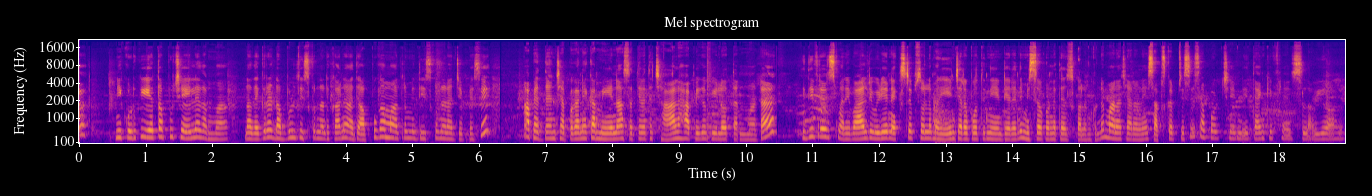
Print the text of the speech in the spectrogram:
నీ కొడుకు ఏ తప్పు చేయలేదమ్మా. నా దగ్గర డబ్బులు తీసుకున్నాడు కానీ అది అప్పుగా మాత్రమే తీసుకున్నాడు అని చెప్పేసి ఆ పెద్ద అని చెప్పగానే ఇక మీనా సత్యవతి చాలా హ్యాపీగా ఫీల్ అవుతారనమాట ఇది ఫ్రెండ్స్ మరి వాళ్ళ వీడియో నెక్స్ట్ ఎపిసోడ్లో మరి ఏం జరగబోతుంది ఏంటి అనేది మిస్ అవ్వకుండా తెలుసుకోవాలనుకుంటే మన ఛానల్ని సబ్స్క్రైబ్ చేసి సపోర్ట్ చేయండి. Thank you friends love you all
